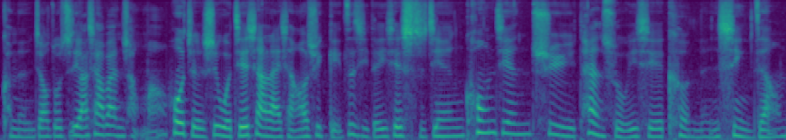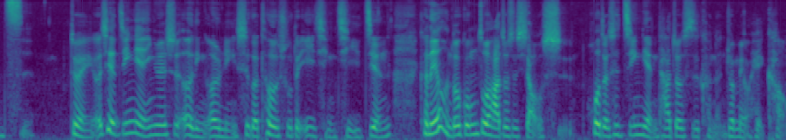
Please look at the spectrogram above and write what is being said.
可能叫做质押下半场吗？或者是我接下来想要去给自己的一些时间空间去探索一些可能性，这样子。对，而且今年因为是二零二零，是个特殊的疫情期间，可能有很多工作它就是消失，或者是今年它就是可能就没有黑康，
